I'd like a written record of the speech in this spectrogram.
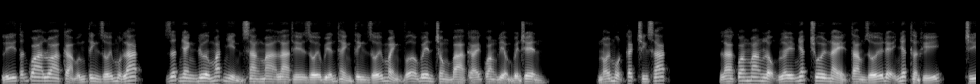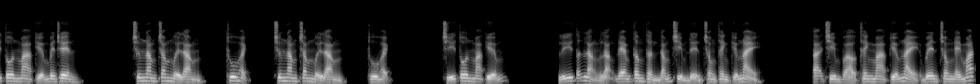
Lý tấn qua loa cảm ứng tinh giới một lát, rất nhanh đưa mắt nhìn sang ma la thế giới biến thành tinh giới mảnh vỡ bên trong ba cái quan điểm bên trên. Nói một cách chính xác, là quang mang lộng lây nhất trôi này tam giới đệ nhất thần khí trí tôn ma kiếm bên trên. Chương năm trăm mười lăm, thu hoạch, chương năm trăm mười lăm, thu hoạch. Trí tôn ma kiếm. Lý tẫn lẳng lặng đem tâm thần đắm chìm đến trong thanh kiếm này tại chìm vào thanh ma kiếm này bên trong nháy mắt,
